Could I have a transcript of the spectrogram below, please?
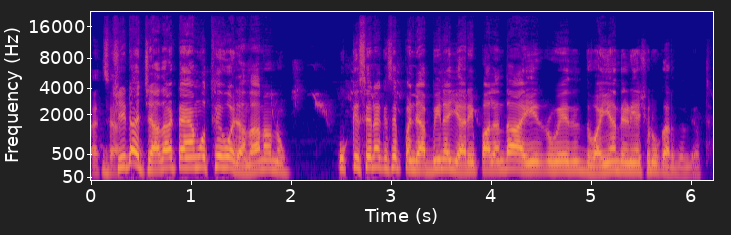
ਅੱਛਾ। ਜਿਹੜਾ ਜ਼ਿਆਦਾ ਟਾਈਮ ਉੱਥੇ ਹੋ ਜਾਂਦਾ ਉਹਨਾਂ ਨੂੰ ਉਹ ਕਿਸੇ ਨਾ ਕਿਸੇ ਪੰਜਾਬੀ ਨਾਲ ਯਾਰੀ ਪਾ ਲੈਂਦਾ ਆਯੁਰਵੇਦ ਦੀ ਦਵਾਈਆਂ ਦੇਣੀਆਂ ਸ਼ੁਰੂ ਕਰ ਦਿੰਦੇ ਉੱਥੇ।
